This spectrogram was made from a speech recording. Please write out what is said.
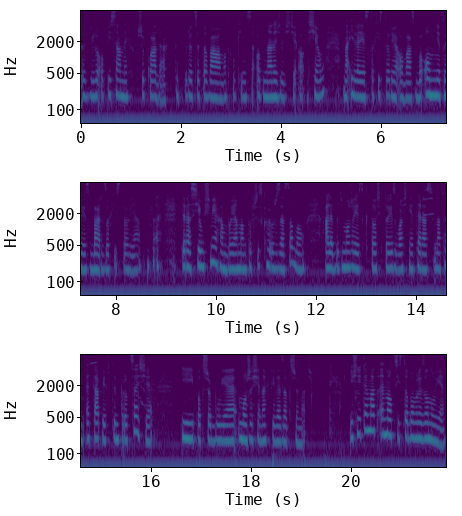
w ilu opisanych przykładach, tych, które cytowałam od Hawkinsa, odnaleźliście się, na ile jest to historia o Was, bo o mnie to jest bardzo historia. teraz się uśmiecham, bo ja mam to wszystko już za sobą, ale być może jest ktoś, kto jest właśnie teraz na tym etapie, w tym procesie i potrzebuje może się na chwilę zatrzymać. Jeśli temat emocji z Tobą rezonuje,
